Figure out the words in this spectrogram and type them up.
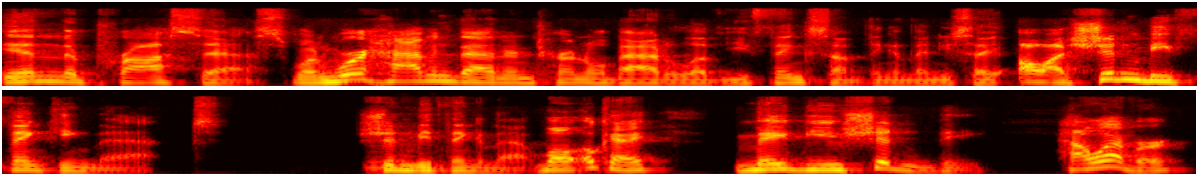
in the process, when we're having that internal battle of you think something and then you say, "Oh, I shouldn't be thinking that." Shouldn't be Mhm. thinking that. Well, okay, maybe you shouldn't be. However,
